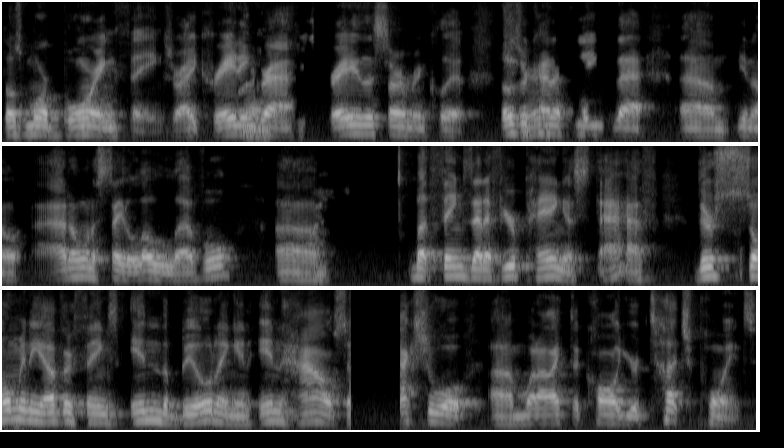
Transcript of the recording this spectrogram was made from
those more boring things right creating right. graphics creating the sermon clip those sure. are kind of things that um, you know i don't want to say low level um, right. but things that if you're paying a staff there's so many other things in the building and in house actual um, what i like to call your touch points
